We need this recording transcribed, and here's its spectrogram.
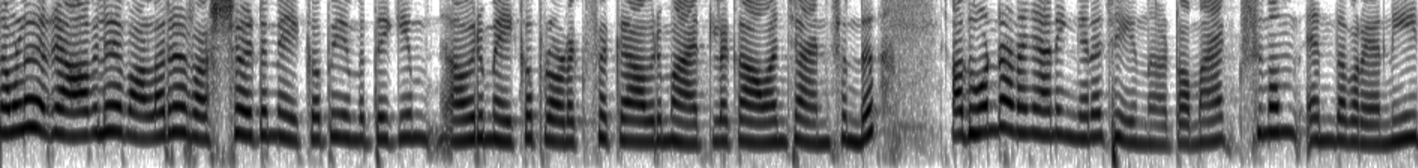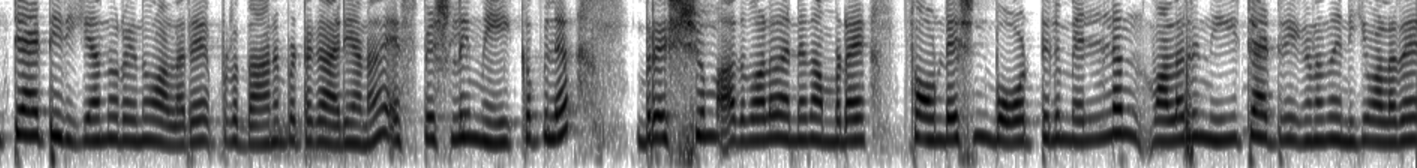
നമ്മൾ രാവിലെ വളരെ റഷായിട്ട് മേക്കപ്പ് ചെയ്യുമ്പോഴത്തേക്കും ആ ഒരു മേക്കപ്പ് പ്രോഡക്റ്റ്സ് ഒക്കെ ആ ഒരു മാറ്റിലൊക്കെ ആവാൻ ചാൻസ് ഉണ്ട്. അതുകൊണ്ടാണ് ഞാൻ ഇങ്ങനെ ചെയ്യുന്നത് കേട്ടോ. മാക്സിമം എന്താ പറയുക നീറ്റായിട്ട് ഇരിക്കുക എന്ന് പറയുന്നത് വളരെ പ്രധാനപ്പെട്ട കാര്യമാണ്. എസ്പെഷ്യലി മേക്കപ്പിൽ ബ്രഷും അതുപോലെ തന്നെ നമ്മുടെ ഫൗണ്ടേഷൻ ബോട്ടിലും എല്ലാം വളരെ നീറ്റായിട്ടിരിക്കണമെന്ന് എനിക്ക് വളരെ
